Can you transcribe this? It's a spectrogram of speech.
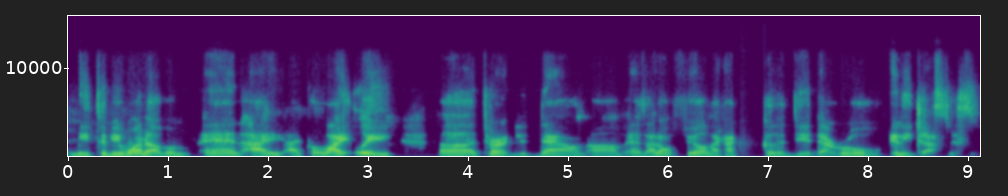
me to be one of them. And I, I politely uh, turned it down um, as I don't feel like I could have did that role any justice.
